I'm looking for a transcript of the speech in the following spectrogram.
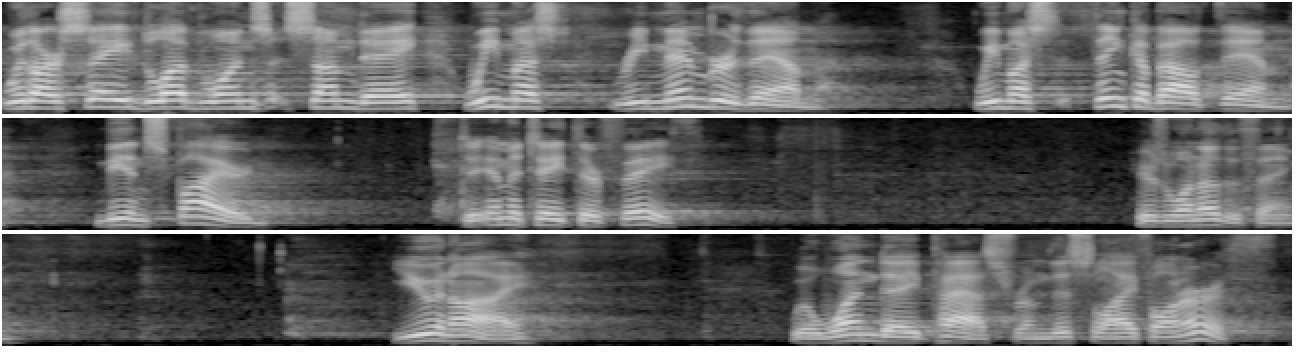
with our saved loved ones someday, we must remember them. We must think about them, be inspired to imitate their faith. Here's one other thing you and I will one day pass from this life on earth.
